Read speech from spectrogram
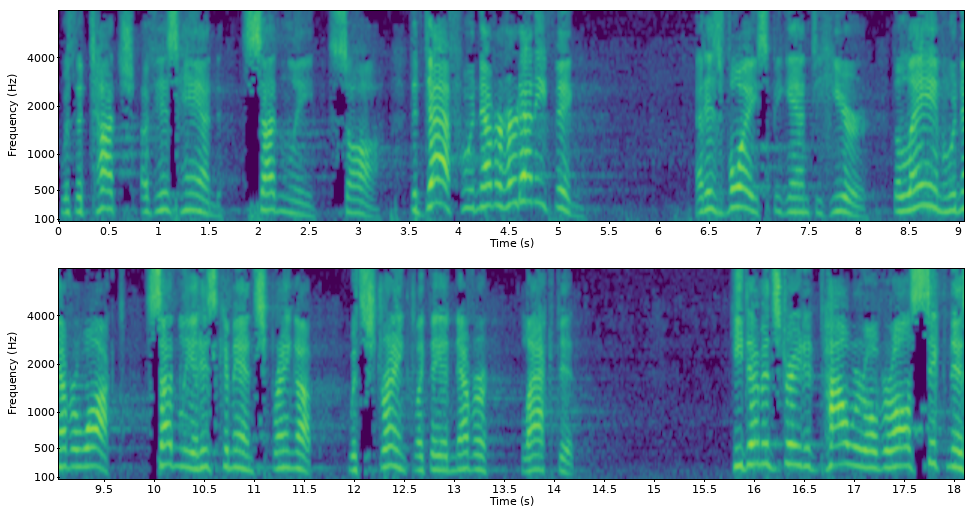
with the touch of his hand, suddenly saw. The deaf who had never heard anything, at his voice began to hear. The lame who had never walked, suddenly at his command sprang up with strength like they had never lacked it. He demonstrated power over all sickness.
